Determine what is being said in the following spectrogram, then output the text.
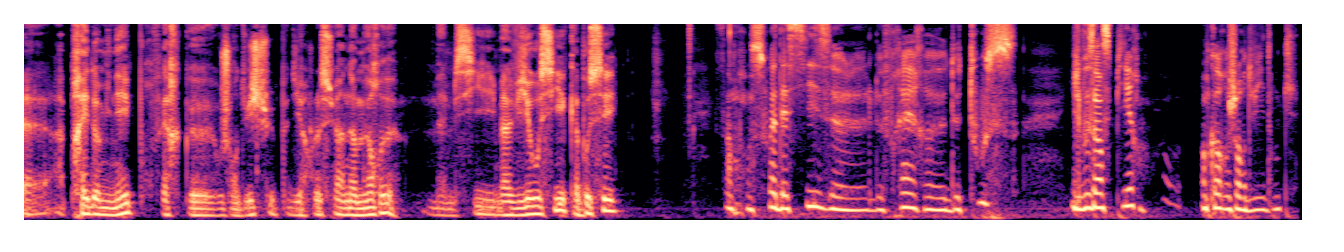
euh, a prédominé pour faire que aujourd'hui je peux dire que je suis un homme heureux, même si ma vie aussi est cabossée. Saint François d'Assise, le frère de tous, il vous inspire encore aujourd'hui donc?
